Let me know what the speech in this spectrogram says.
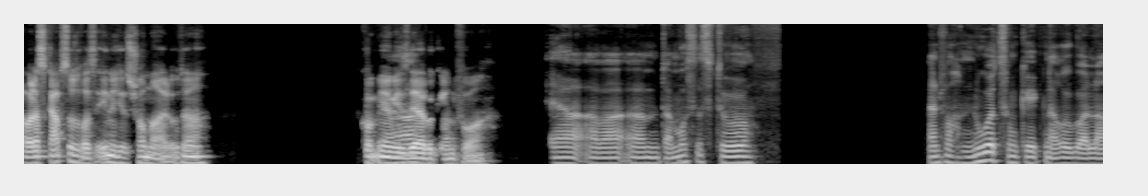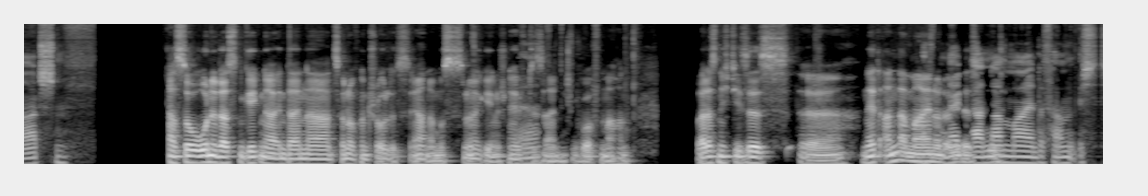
Aber das gab's doch was ähnliches schon mal, oder? Kommt mir irgendwie Ja. sehr bekannt vor. Ja, aber ähm, da musstest du einfach nur zum Gegner rüberlatschen. Ach so, ohne dass ein Gegner in deiner Zone of Control ist. Ja, da musstest du nur in der gegnerischen Hälfte Ja. sein, den Wurf machen. War das nicht dieses äh, Net Undermine oder Net? Undermine, das haben ich.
